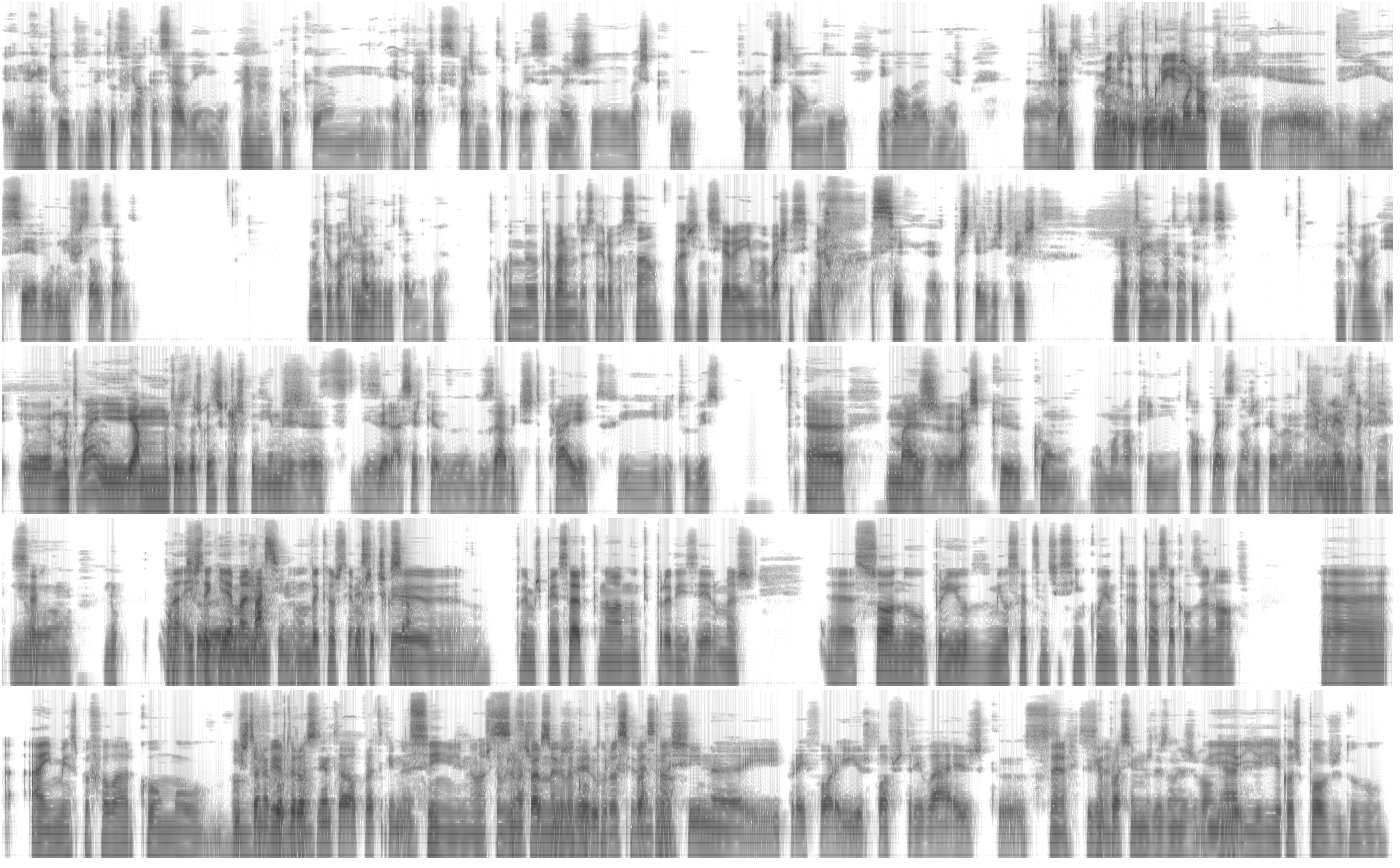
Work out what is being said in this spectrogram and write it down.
eh, nem tudo, nem tudo foi alcançado ainda, Uhum. porque hum, é verdade que se faz muito topless, mas eh, eu acho que por uma questão de igualdade mesmo, Ah, Certo. Menos do que tu o- querias. O monokini eh, devia ser universalizado, Muito bem. tornado obrigatório, na verdade. Então, quando acabarmos esta gravação, vais iniciar aí um abaixo assinado. Sim, eh, depois de ter visto isto, não tem, não tem outra solução. Muito bem. Eh, muito bem, e há muitas outras coisas que nós podíamos dizer acerca de- dos hábitos de praia e, e- e tudo isso. Ah, mas eh, acho que com o monokini e o topless nós acabamos Terminamos mesmo aqui. no, no Não, isto aqui é mais máximo. um, um daqueles temas que podemos pensar que não há muito para dizer, mas eh, só no período de 1750 até o século XIX eh, há imenso para falar como vamos Isto na cultura no- ocidental, praticamente. Sim, e nós estamos a focar na, na cultura ocidental. na China e por aí fora, e os povos tribais que, Certo, que viviam certo. próximos das zonas de E, balneário. e, e aqueles povos do,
